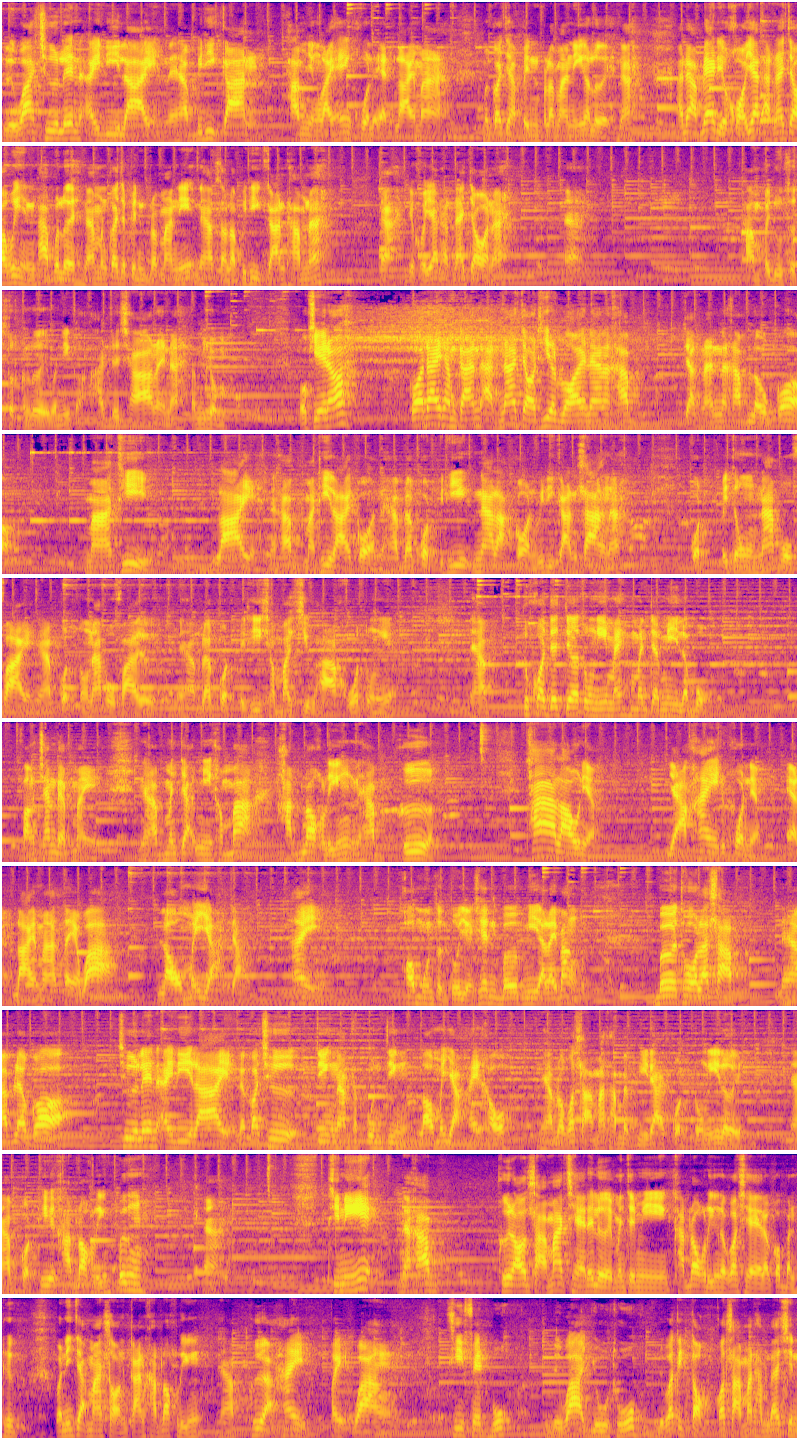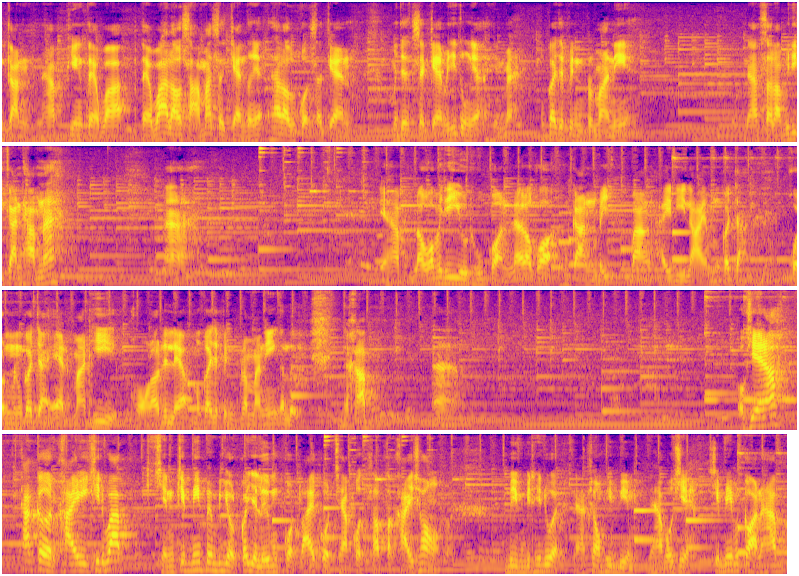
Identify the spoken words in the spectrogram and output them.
หรือว่าชื่อเล่น ID Line นะครับ วิธีการทำอย่างไรให้คนแอดไลน์มา มันก็จะเป็นประมาณนี้กันเลยนะ อันดับแรกเดี๋ยวขออนุญาตอัดหน้าจอเพื่อเห็นภาพกันเลยนะ มันก็จะเป็นประมาณนี้นะครับสำหรับวิธีการทำนะนะเดี๋ยวขออนุญาตอัดหน้าจอนะอะทำไปดูสดๆกันเลย วันนี้ก็อาจจะช้าหน่อยนะท่านผู้ชม โอเคเนาะ ก็ได้ทำการอัดหน้าจอที่เรียบร้อยแล้วนะครับ จากนั้นนะครับเราก็มาที่ ไลน์นะครับมาที่ไลน์ก่อนนะครับ แล้วกดไปที่หน้าหลักก่อนวิธีการสร้างนะ กดไปตรงหน้าโปรไฟล์นะครับ กดตรงหน้าโปรไฟล์เลยนะครับ แล้วกดไปที่คำว่า QR code ตรงนี้นะครับ ทุกคนจะเจอตรงนี้ไหมมันจะมีระบบฟังก์ชันแบบใหม่นะครับ มันจะมีคำว่าคัดลอกลิงก์นะครับ คือถ้าเราเนี่ยอยากให้ทุกคนเนี่ยแอดไลน์มาแต่ว่าเราไม่อยากจะให้ข้อมูลส่วนตัวอย่างเช่นเบอร์มีอะไรบ้าง เบอร์โทรศัพท์ นะครับ แล้วก็ชื่อเล่น ID Line แล้วก็ชื่อจริงนามสกุลจริง เราไม่อยากให้เขานะครับ เราก็สามารถทำแบบนี้ได้กดตรงนี้เลยนะครับ กดที่คัดลอกลิงก์ปึ้งอะทีนี้นะครับคือเราสามารถแชร์ได้เลย มันจะมีคัดลอกลิงก์แล้วก็แชร์แล้วก็บันทึก วันนี้จะมาสอนการคัดลอกลิงก์นะครับ เพื่อให้ไปวางที่ Facebook หรือว่า YouTube หรือว่า TikTok ก็สามารถทำได้เช่นกันนะครับ เพียงแต่ว่าแต่ว่าเราสามารถสแกนตรงนี้ถ้าเรากดสแกน มันจะสแกนไปที่ตรงนี้เห็นไหมมันก็จะเป็นประมาณนี้นะครับสำหรับวิธีการทำนะอ่าเนี่ยครับเราก็ไปที่ YouTube ก่อนแล้วเราก็ทำการไปวาง ID Line มันก็จะคนมันก็จะแอดมาที่ของเราได้แล้ว มันก็จะเป็นประมาณนี้กันเลยนะครับอ่าโอเคเนาะ ถ้าเกิดใครคิดว่าเขียนคลิปนี้เป็นประโยชน์ก็อย่าลืมกดไลค์กดแชร์กดซับสไครต์ช่องบีมบิทให้ด้วยนะครับช่องพี่บีมนะครับโอเคคลิปนี้ไปก่อนนะครับ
